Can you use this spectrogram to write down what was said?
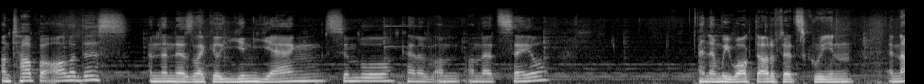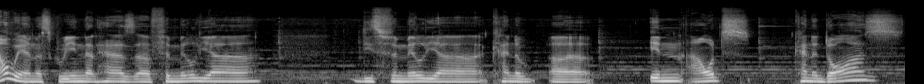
on top of all of this. And then there's like a yin yang symbol kind of on, on that sail. And then we walked out of that screen, and now we're in a screen that has a familiar, these familiar kind of uh, in out kind of doors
